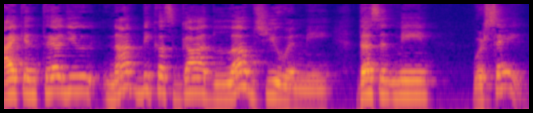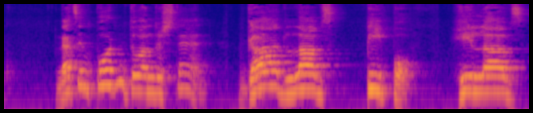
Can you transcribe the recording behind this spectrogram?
I can tell you, not because God loves you and me doesn't mean we're saved. That's important to understand. God loves people, He loves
